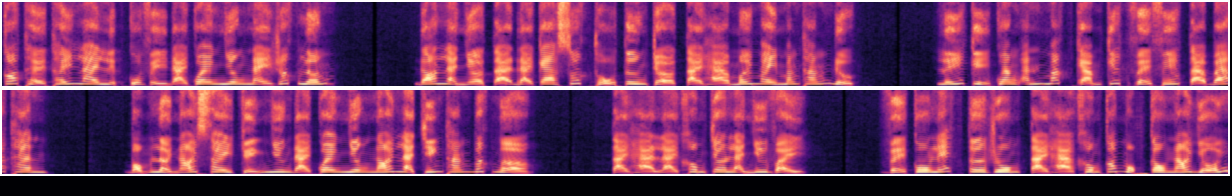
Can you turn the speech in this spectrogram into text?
Có thể thấy lai lịch của vị đại quan nhân này rất lớn. Đó là nhờ tả đại ca xuất thủ tương trợ tại hạ mới may mắn thắng được. Lý Kỳ Quang ánh mắt cảm kích về phía tả Bá Thanh. Bỗng lời nói xoay chuyển nhưng đại quan nhân nói là chiến thắng bất ngờ. Tại hạ lại không cho là như vậy. Về cô cholesterol, tại hạ không có một câu nói dối.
